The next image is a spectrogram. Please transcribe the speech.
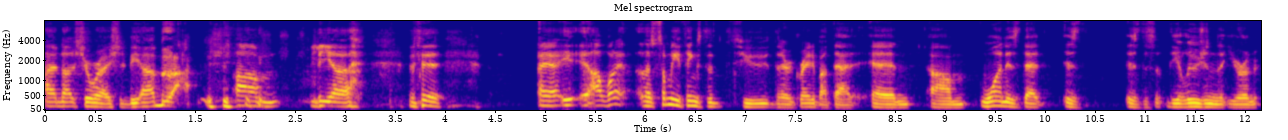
I'm not sure where I should be. Uh, um, the uh, the uh, I want there's so many things that to, that are great about that, and um, one is that is is this, the illusion that you're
